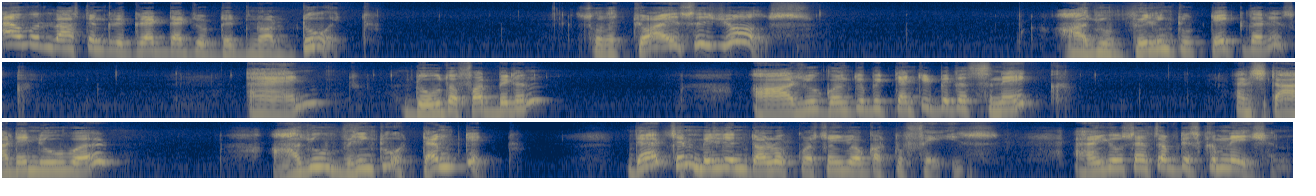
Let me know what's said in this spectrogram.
everlasting regret that you did not do it. So the choice is yours. Are you willing to take the risk and do the forbidden? Are you going to be tempted by the snake and start a new world? Are you willing to attempt it? That's a million dollar question you've got to face. And your sense of discrimination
